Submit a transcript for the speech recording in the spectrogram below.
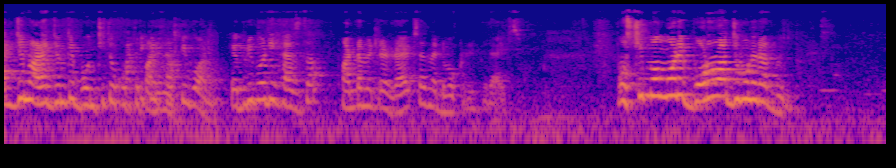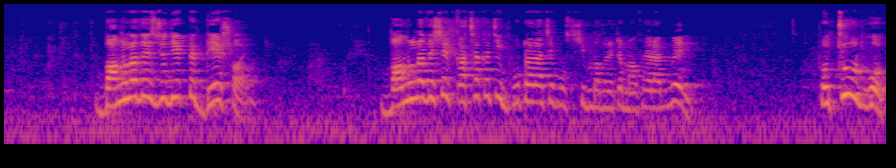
একজন আরেকজনকে বঞ্চিত করতে পারে না। One everybody has the fundamental rights and the democratic rights পশ্চিমবঙ্গ অনেক বড় রাজ্য মনে রাখবেন। বাংলাদেশ যদি একটা দেশ হয় বাংলাদেশের কাছাকাছি ভোটার আছে পশ্চিমবাংলা এটা মাথায় রাখবেন। প্রচুর ভোট।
